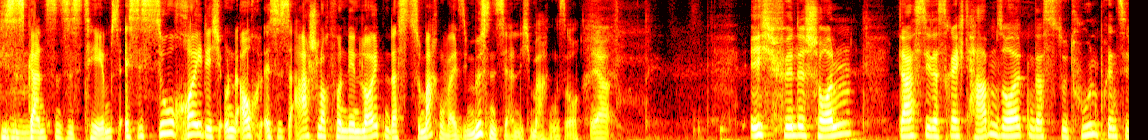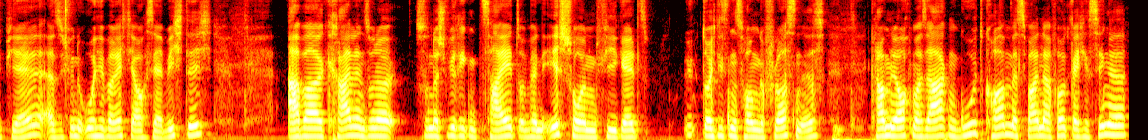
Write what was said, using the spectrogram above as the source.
dieses mhm. ganzen Systems. Es ist so räudig und auch es ist Arschloch von den Leuten, das zu machen, weil sie müssen es ja nicht machen so. Ja. Ich finde schon, dass sie das Recht haben sollten, das zu tun, prinzipiell. Also ich finde Urheberrecht ja auch sehr wichtig. Aber gerade in so einer, so einer schwierigen Zeit und wenn eh schon viel Geld durch diesen Song geflossen ist, kann man ja auch mal sagen, gut, komm, es war eine erfolgreiche Single,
